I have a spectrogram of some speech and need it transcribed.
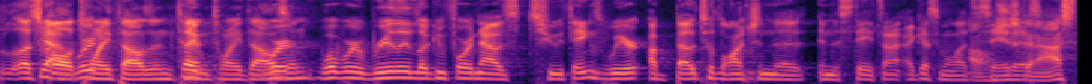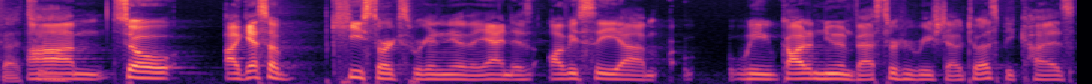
let's Yeah, call it we're- 20,000, 10, like, 20,000. we're- What we're really looking for now is two things. We're about to launch in the in the states. and I guess I'm allowed to I was say just this. gonna ask that, too. Um, so I guess a key story because we're getting near the end is obviously um, we got a new investor who reached out to us because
